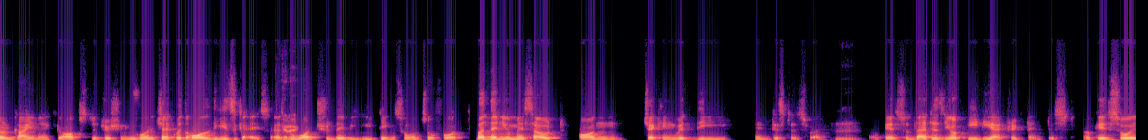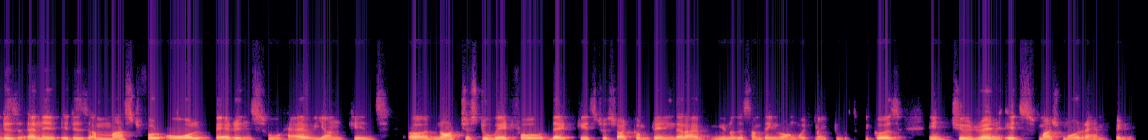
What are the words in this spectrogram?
your gynec, your obstetrician. You'll go and check with all these guys as Correct. to what should they be eating, so on and so forth. But then you miss out on checking with the dentist as well. Hmm. Okay, so that is your pediatric dentist. Okay, so it is and it it is a must for all parents who have young kids uh, not just to wait for their kids to start complaining that I'm, you know, there's something wrong with my tooth. Because in children, it's much more rampant.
